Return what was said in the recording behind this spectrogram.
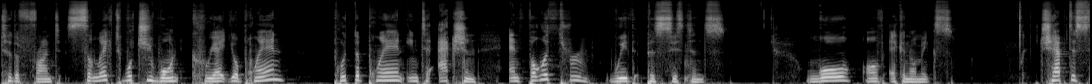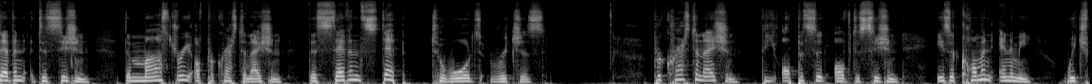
to the front, select what you want, create your plan, put the plan into action, and follow through with persistence. Law of Economics. Chapter 7 Decision The Mastery of Procrastination, the seventh step towards riches. Procrastination, the opposite of decision, is a common enemy which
